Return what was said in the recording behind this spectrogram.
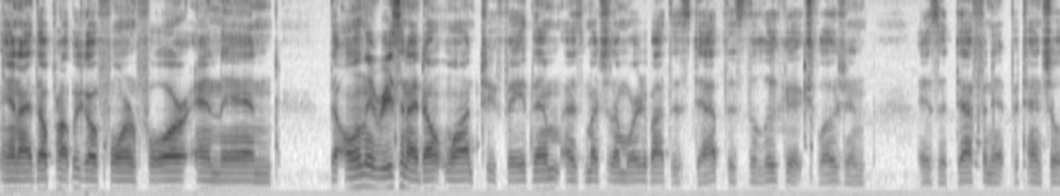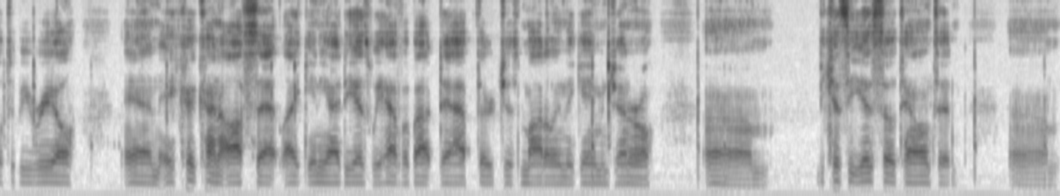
and I, they'll probably go four and four, and then the only reason I don't want to fade them as much as I'm worried about this depth is the Luka explosion is a definite potential to be real, and it could kind of offset like any ideas we have about depth or just modeling the game in general, um, because he is so talented. Um,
